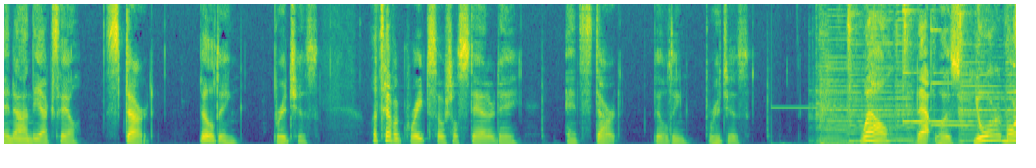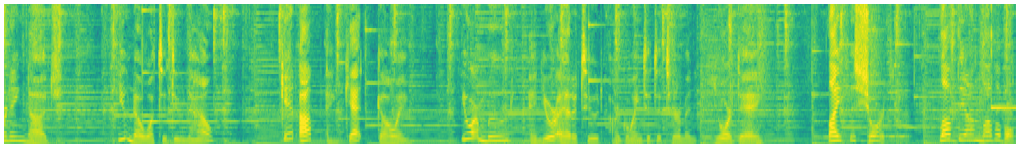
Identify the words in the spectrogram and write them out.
and on the exhale, start building bridges. Let's have a great social Saturday and start building bridges. Well, that was your morning nudge. You know what to do now. Get up and get going. Your mood and your attitude are going to determine your day. Life is short. Love the unlovable.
